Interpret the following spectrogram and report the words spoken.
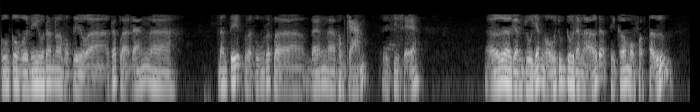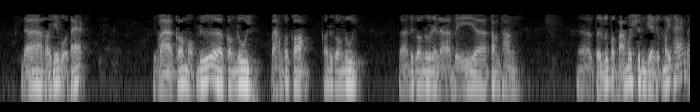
của cô vừa nêu đó nó là một điều uh, rất là đáng uh, đáng tiếc và cũng rất là đáng thông cảm để chia sẻ. Ở gần chùa giác ngộ chúng tôi đang ở đó thì có một phật tử đã thọ giới bồ tát. Thì bà có một đứa con nuôi và không có con, có đứa con nuôi. Và đứa con nuôi này là bị ờ, tâm thần ờ, từ lúc mà bà mới sinh về được mấy tháng đó.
